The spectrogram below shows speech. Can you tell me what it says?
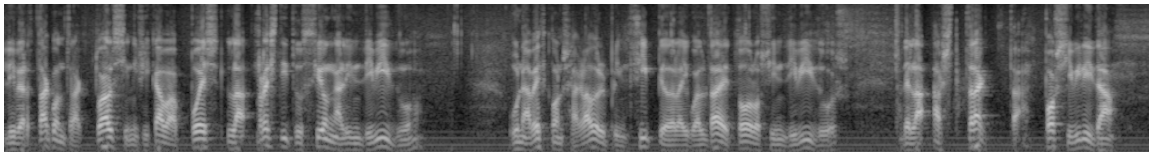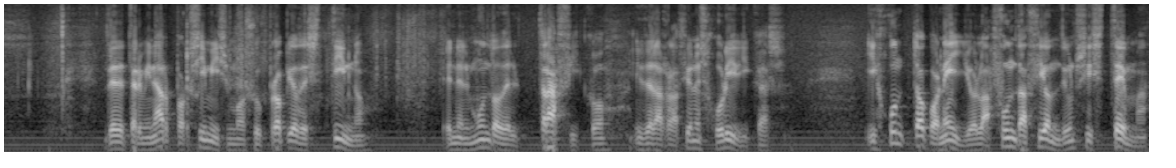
Libertad contractual significaba, pues, la restitución al individuo, una vez consagrado el principio de la igualdad de todos los individuos, de la abstracta posibilidad de determinar por sí mismo su propio destino en el mundo del tráfico y de las relaciones jurídicas, y junto con ello la fundación de un sistema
